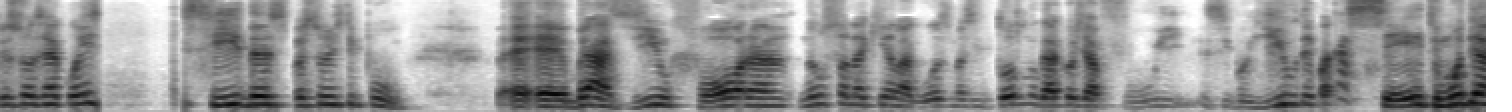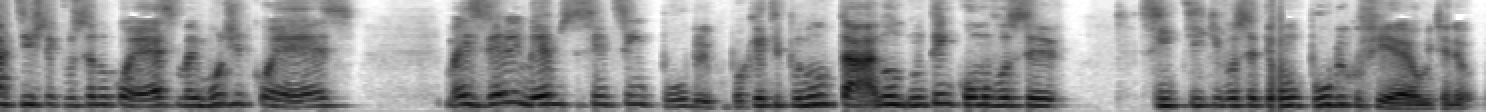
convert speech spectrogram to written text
Pessoas reconhecidas, pessoas tipo é, é, Brasil, fora, não só daqui em Alagoas, mas em todo lugar que eu já fui. Assim, Rio tem pra cacete, um monte de artista que você não conhece, mas um monte de gente conhece. Mas ele mesmo se sente sem público, porque tipo, não tá, não, não tem como você sentir que você tem um público fiel, entendeu?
